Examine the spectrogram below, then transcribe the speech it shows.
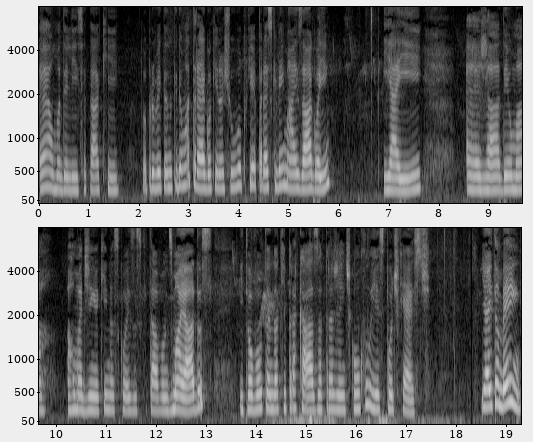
É uma delícia estar tá aqui. Tô aproveitando que deu uma trégua aqui na chuva, porque parece que vem mais água aí. E aí é, já deu uma arrumadinha aqui nas coisas que estavam desmaiadas. E tô voltando aqui para casa pra gente concluir esse podcast. E aí também,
